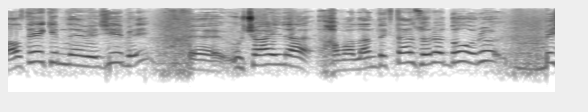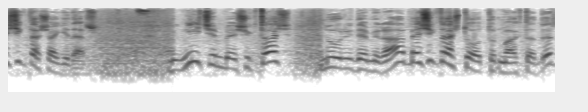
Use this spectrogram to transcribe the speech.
6 Ekim'de Vecihi Bey e, uçağıyla havalandıktan sonra doğru Beşiktaş'a gider. Niçin Beşiktaş? Nuri Demirağ Beşiktaş'ta oturmaktadır.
